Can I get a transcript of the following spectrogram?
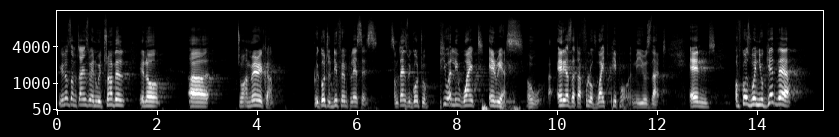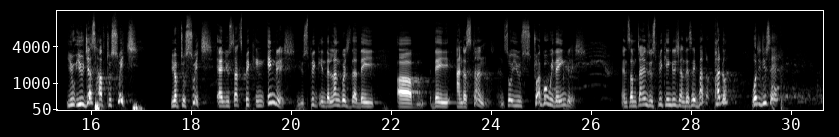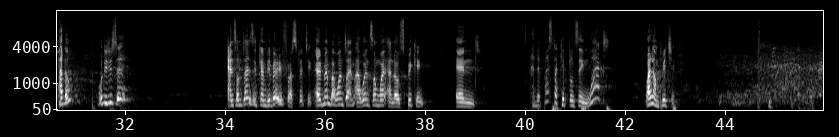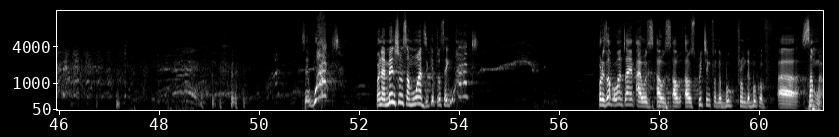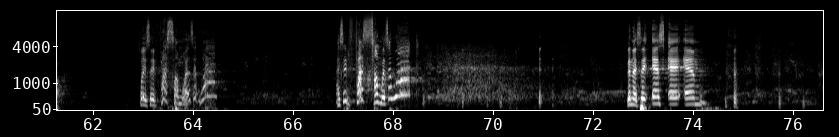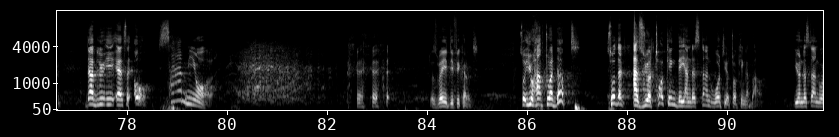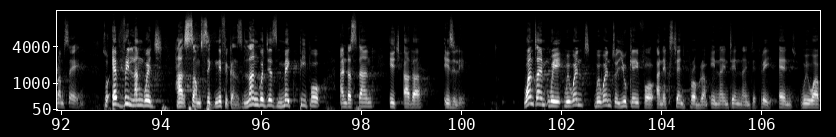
you know, sometimes when we travel, you know, uh, to America, we go to different places. Sometimes we go to purely white areas, or areas that are full of white people. Let me use that. And of course, when you get there, you, you just have to switch. You have to switch and you start speaking English. You speak in the language that they, um, they understand. And so you struggle with the English. And sometimes you speak English and they say, Pardon? What did you say? Pardon? What did you say? And sometimes it can be very frustrating. I remember one time I went somewhere and I was speaking, and, and the pastor kept on saying, What? While I'm preaching. Say, What? When I mentioned some words, he kept on saying, What? For example, one time I was, I was, I was, I was preaching for the book, from the book of uh, Samuel. So said, First Samuel. I said, What? I said, First Samuel. I said, What? Then I say S A M W E L. Say, oh, Samuel. it was very difficult. So you have to adapt so that as you're talking, they understand what you're talking about. You understand what I'm saying? So every language has some significance. Languages make people understand each other easily. One time we, we, went, we went to UK for an exchange program in 1993, and we were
